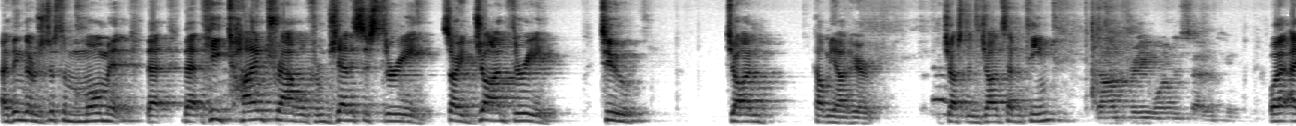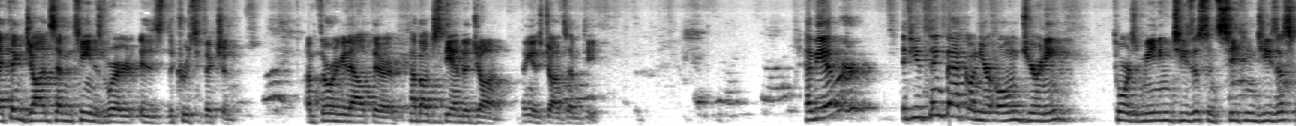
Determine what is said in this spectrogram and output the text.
I think there was just a moment that, that he time traveled from Genesis 3, sorry, John 3 to John, help me out here. Justin, John 17? John 3, 1 to 17. Well, I think John 17 is where is the crucifixion. I'm throwing it out there. How about just the end of John? I think it's John 17. Have you ever, if you think back on your own journey, towards meeting Jesus and seeking Jesus?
